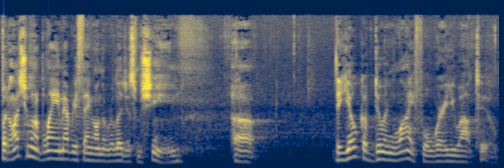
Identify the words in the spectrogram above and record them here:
But unless you want to blame everything on the religious machine, uh, the yoke of doing life will wear you out too.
